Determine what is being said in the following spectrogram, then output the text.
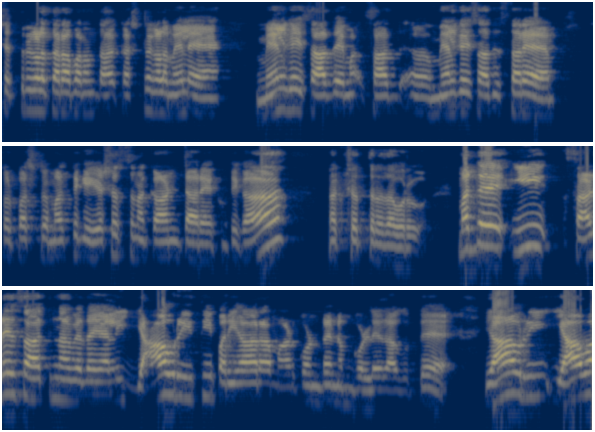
ಶತ್ರುಗಳ ತರ ಬರುವಂತಹ ಕಷ್ಟಗಳ ಮೇಲೆ ಮೇಲ್ಗೈ ಸಾಧೆ ಸಾಧ ಮೇಲ್ಗೈ ಸಾಧಿಸ್ತಾರೆ. ಸ್ವಲ್ಪ ಅಷ್ಟು ಮಟ್ಟಿಗೆ ಯಶಸ್ಸನ್ನ ಕಾಣ್ತಾರೆ ಕೃತಿಕಾ ನಕ್ಷತ್ರದವರು. ಮತ್ತೆ ಈ ಸಾಡೆ ಸಾತಿನ ವ್ಯದಯಲ್ಲಿ ಯಾವ ರೀತಿ ಪರಿಹಾರ ಮಾಡ್ಕೊಂಡ್ರೆ ನಮ್ಗೆ ಒಳ್ಳೇದಾಗುತ್ತೆ? ಯಾವ ರೀ, ಯಾವ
